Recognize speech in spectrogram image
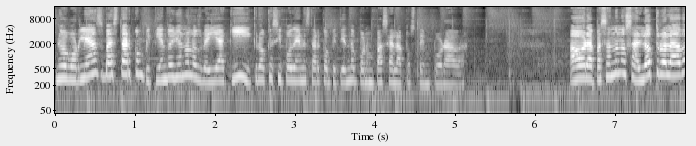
Nueva Orleans va a estar compitiendo, yo no los veía aquí y creo que sí podían estar compitiendo por un pase a la postemporada. Ahora, pasándonos al otro lado,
